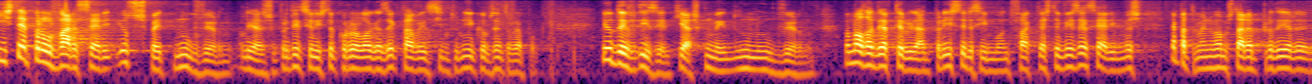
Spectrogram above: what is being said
isto é para levar a sério, eu suspeito no Governo, aliás, o Partido Socialista correu logo a dizer que estava em sintonia com o Presidente da República. Eu devo dizer que acho que no, meio, no, no governo a malta deve ter olhado para isso e dizer assim, bom, de facto, desta vez é sério, mas é para também não vamos estar a perder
